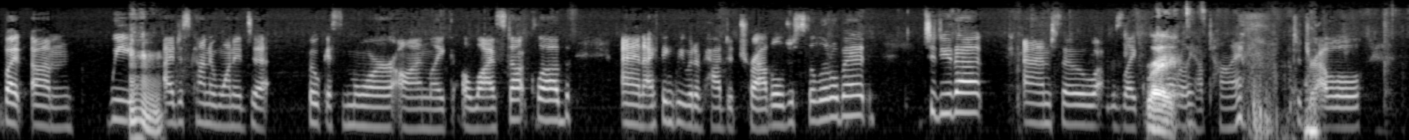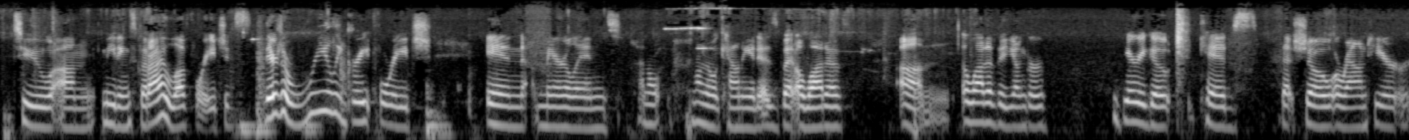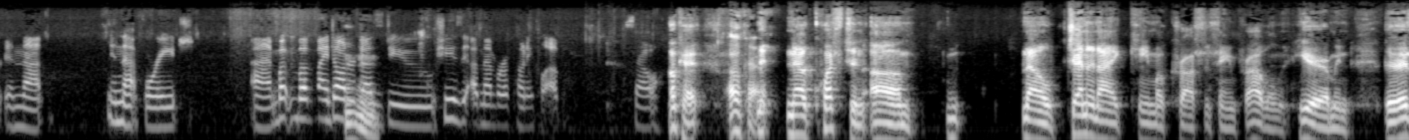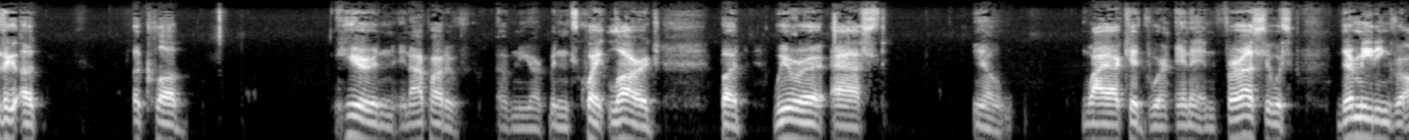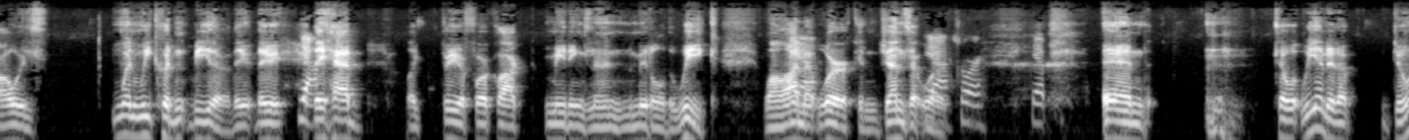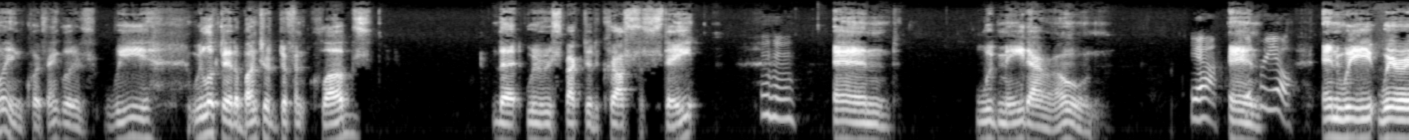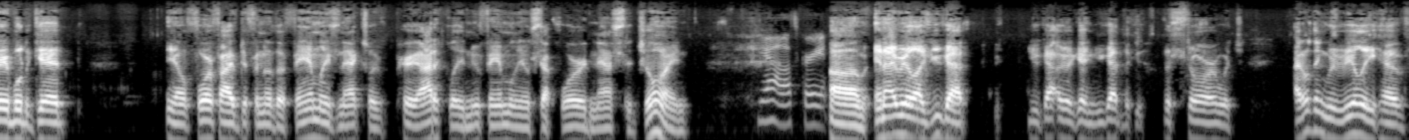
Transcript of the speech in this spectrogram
But um, we, mm-hmm. I just kind of wanted to focus more on like a livestock club, and I think we would have had to travel just a little bit to do that. And so I was like, well, right. I don't really have time to travel to um, meetings, but I love 4-H. It's there's a really great 4-H in Maryland. I don't I don't know what county it is, but a lot of um, a lot of the younger dairy goat kids that show around here in that in that 4-H. Um, but but my daughter mm-hmm. does do. She is a member of Pony Club. So okay, okay. now, question. Um, now Jen and I came across the same problem here. I mean, there is a a, a club here in in our part of of New York, and it's quite large. But we were asked, you know, why our kids weren't in it, and for us, it was their meetings were always when we couldn't be there. They they yeah. they had like three or four o'clock meetings in the middle of the week while I'm at work and Jen's at work. Yeah, sure. Yep. And so what we ended up doing, quite frankly, is we we looked at a bunch of different clubs that we respected across the state, mm-hmm. and we made our own. Yeah, and, good for you. And we we were able to get you know four or five different other families, and actually periodically a new family will step forward and ask to join. Yeah, that's great. Um, and I realized you got you got again you got the the store, which I don't think we really have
